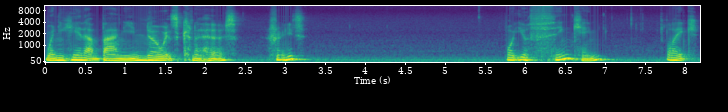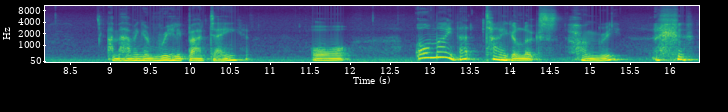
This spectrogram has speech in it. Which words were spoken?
When you hear that bang, you know it's to hurt, right? What you're thinking, like, I'm having a really bad day, or, oh my, that tiger looks hungry.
